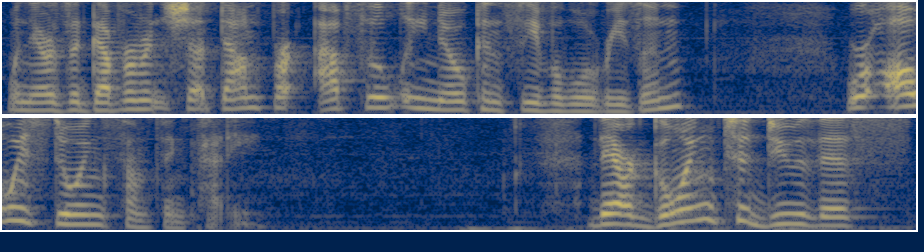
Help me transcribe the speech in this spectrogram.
when there was a government shutdown for absolutely no conceivable reason. We're always doing something petty. They are going to do this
